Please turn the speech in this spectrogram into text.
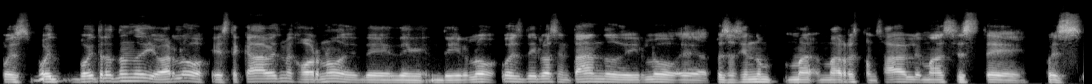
pues voy, tratando de llevarlo este, cada vez mejor, ¿no? De, de, de, irlo, pues de irlo asentando, de irlo eh, pues haciendo más, más, responsable, más este, pues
